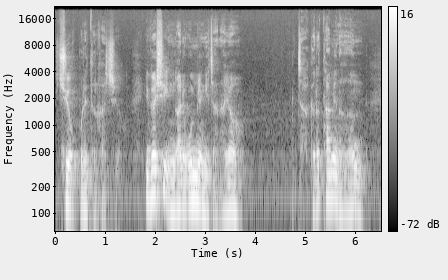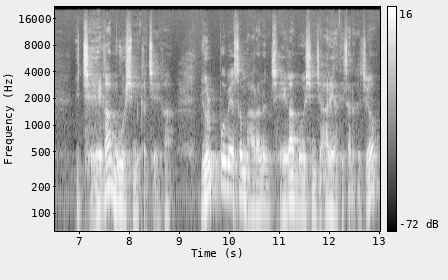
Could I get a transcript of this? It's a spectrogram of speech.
지옥불에 들어가지요. 이것이 인간의 운명이잖아요. 자, 그렇다면은 이 죄가 무엇입니까? 죄가. 율법에서 말하는 죄가 무엇인지 알아야 되잖아. 그죠?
